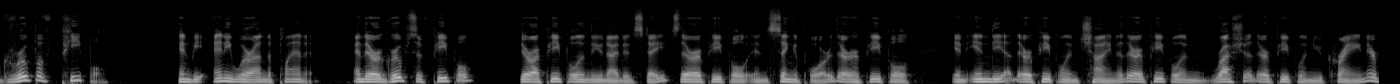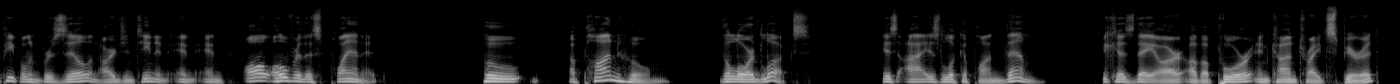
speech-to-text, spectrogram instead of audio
group of people, can be anywhere on the planet. And there are groups of people. There are people in the United States. There are people in Singapore. There are people in India, there are people in China, there are people in Russia, there are people in Ukraine, there are people in Brazil and Argentina and, and, and all over this planet who upon whom the Lord looks. His eyes look upon them because they are of a poor and contrite spirit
